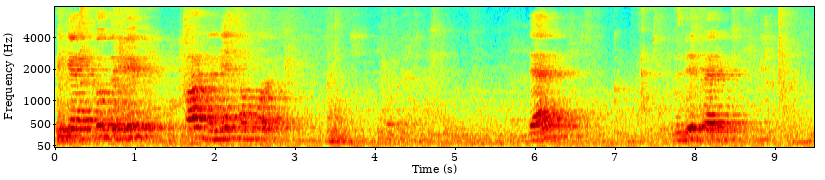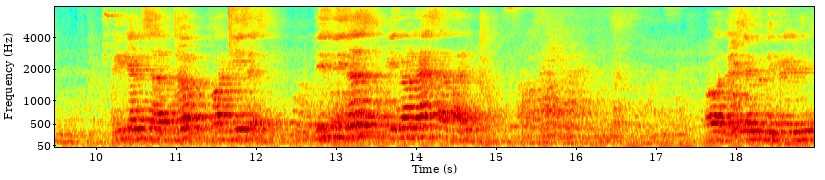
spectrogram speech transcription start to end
we can cook the beef for the next of food. Then, the can serve for dishes. These dishes we known as satay. Oh, that's going to be gravy.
